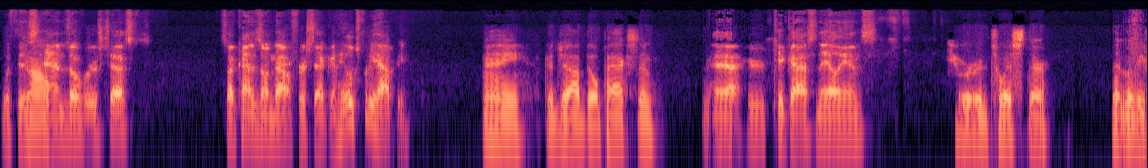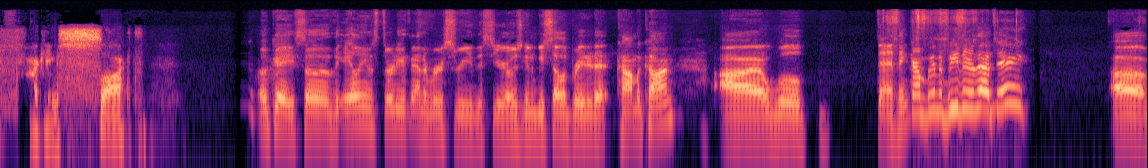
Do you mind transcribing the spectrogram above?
with his No. hands over his chest. So I kind of zoned out for a second. He looks pretty happy. Hey, good job, Bill Paxton. Yeah, you're kick ass in aliens. You were a twister. That movie fucking sucked. Okay, so the Aliens 30th anniversary this year is going to be celebrated at Comic Con. I will. I think I'm going to be there that day. Uh,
